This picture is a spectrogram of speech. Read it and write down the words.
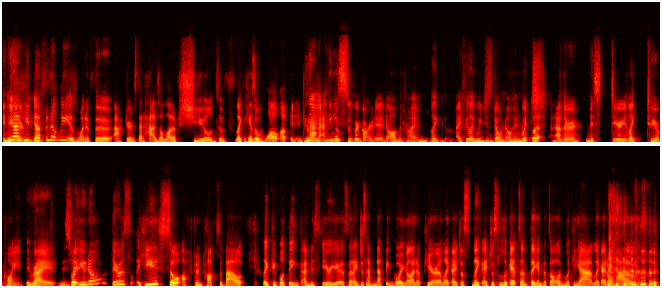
Yeah, he definitely is one of the actors that has a lot of shields of like he has a wall up in interviews. Yeah, I think he's super guarded all the time. Like Mhm. I feel like we just don't know him, which But- another mystery. Like to your point, right. But you know there was he so often talks about like people think i'm mysterious that i just have nothing going on up here. Like i just like i just look at something and that's all i'm looking at. Like i don't have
